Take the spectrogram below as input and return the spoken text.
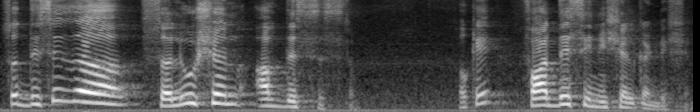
So, this is a solution of this system okay, for this initial condition.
